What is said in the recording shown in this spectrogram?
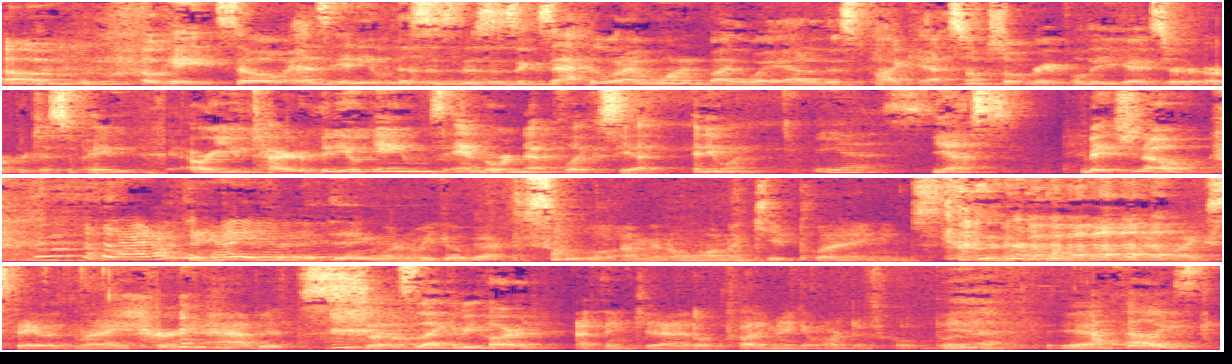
um, okay, so has any this is this is exactly what I wanted by the way out of this podcast. So I'm so grateful that you guys are, are participating. Are you tired of video games and or Netflix yet? Anyone? Yes. Yes. Mitch, no. Yeah, I don't I think think I if am. anything, when we go back to school, I'm gonna want to keep playing and stay, and like stay with my current habits. So So that could be hard. I think yeah, it'll probably make it more difficult. But Yeah. Yeah. I feel Alex? like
